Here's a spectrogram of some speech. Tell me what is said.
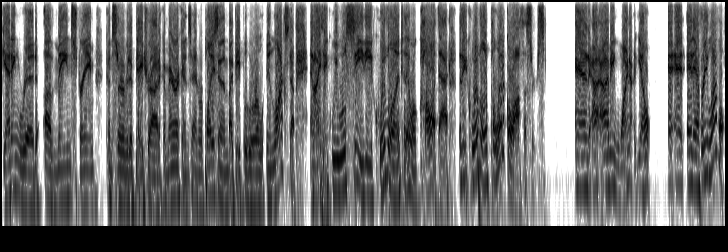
getting rid of mainstream conservative patriotic Americans and replacing them by people who are in lockstep. And I think we will see the equivalent, they won't call it that, but the equivalent political officers. And I, I mean, why not, you know, at, at every level.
